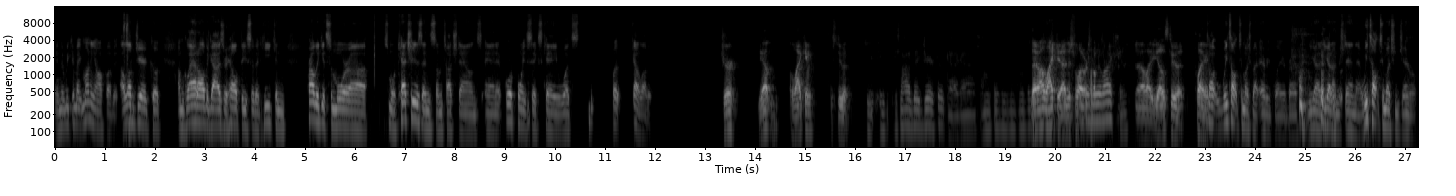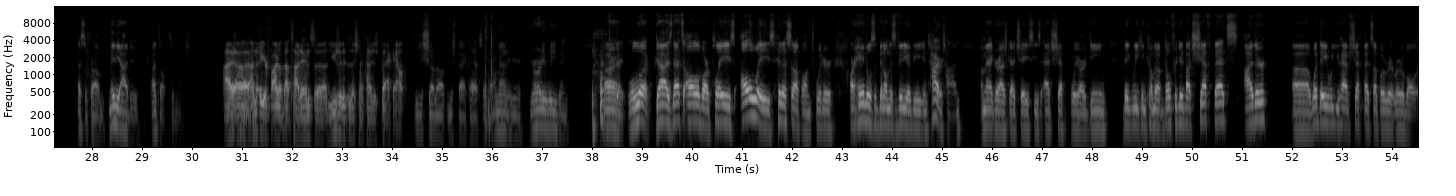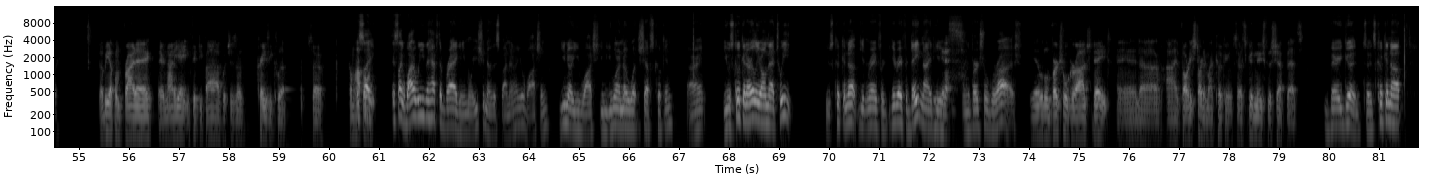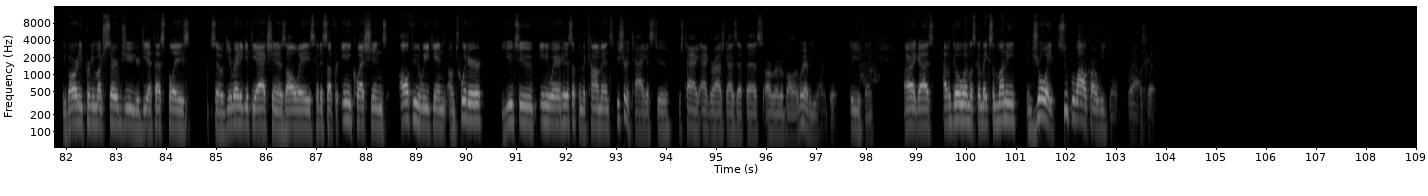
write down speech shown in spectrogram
and then we can make money off of it. I love Jared Cook. I'm glad all the guys are healthy so that he can probably get some more uh, some more catches and some touchdowns. And at 4.6K, what's what gotta love it. sure. Yep. I like him. Let's do it. He, he he's not a big Jared Cook guy, guys. I don't think he's. I don't think No, I like it. I just feel like we're talking. really too like him. So I like, yeah, let's do it. Play. We talk, we talk too much about every player, bro. You got to you got to understand that. We talk too much in general. That's the problem. Maybe I do. I talk too much. I uh, I know you're fired up about tight end, so usually the position I kind of just back out. You just shut up and just back Yeah. off. It's like I'm out of here. You're already leaving. All right. Well, look, guys, that's all of our plays. Always hit us up on Twitter. Our handles have been on this video the entire time. I'm at Garage Guy Chase. He's at Chef BoiRDeen. Big weekend coming up. Don't forget about Chef Bets either. Uh, what day will you have Chef Bets up over at Roto Baller? They'll be up on Friday. They're 98 and 55, which is a crazy clip. So come hop It's on. like it's like why do we even have to brag anymore? You should know this by now. You're watching. You know you watch. You you want to know what chef's cooking. All right. He was cooking earlier on that tweet. He was cooking up, getting ready for get ready for date night here Yes. in the virtual garage. Yeah, a little virtual garage date, and uh, I've already started my cooking, so it's good news for the chef bets. Very good. So it's cooking up. We've already pretty much served you your DFS plays. So get ready to get the action as always. Hit us up for any questions all through the weekend on Twitter, YouTube, anywhere. Hit us up in the comments. Be sure to tag us too. Just tag at Garage Guys FS or RotoBaller whatever you want to do. Do your thing. All right, guys. Have a good one. Let's go make some money. Enjoy Super Wild Card Weekend. We're out. Let's go.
